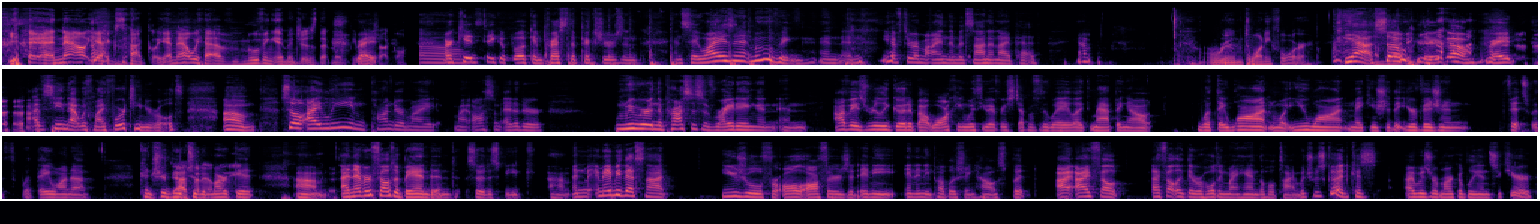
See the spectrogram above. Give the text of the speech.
Yeah, and now yeah, exactly. And now we have moving images that make people Right. chuckle. our Oh. kids take a book and press the pictures and and say why isn't it moving and and you have to remind them it's not an ipad Room 24. yeah I'm so ready. there you go right? I've seen that with my 14 year olds um so eileen ponder my my awesome editor when we were in the process of writing and and ave is really good about walking with you every step of the way like mapping out what they want and what you want and making sure that your vision fits with what they want to contribute to the market. Um, i never felt abandoned so to speak. Um, and maybe that's not usual for all authors at any in any publishing house but i i felt i felt like they were holding my hand the whole time which was good because i was remarkably insecure.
